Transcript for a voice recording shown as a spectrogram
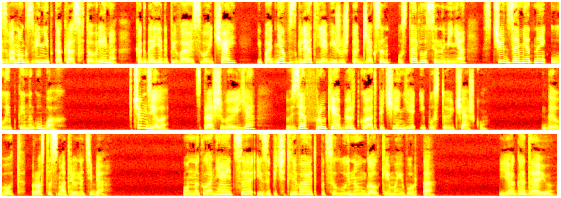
звонок звенит как раз в то время, когда я допиваю свой чай, и, подняв взгляд, я вижу, что Джексон уставился на меня с чуть заметной улыбкой на губах. «В чем дело?» — спрашиваю я, взяв в руки обертку от печенья и пустую чашку. «Да вот, просто смотрю на тебя». Он наклоняется и запечатлевает поцелуй на уголке моего рта. «Я гадаю,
